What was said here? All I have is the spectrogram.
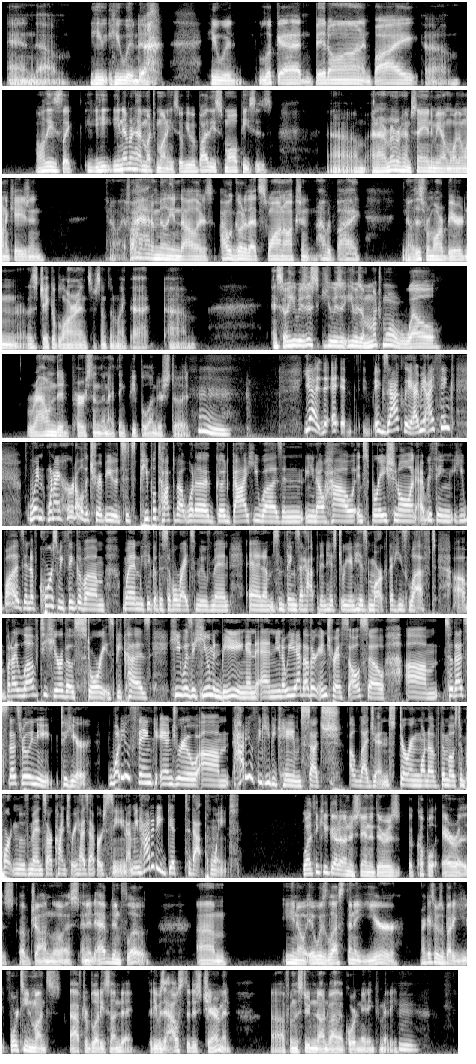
and um, he he would uh, he would look at and bid on and buy um, all these like he he never had much money, so he would buy these small pieces. Um, and I remember him saying to me on more than one occasion, you know, if I had a million dollars, I would go to that Swann auction. I would buy, you know, this Romare Bearden or this Jacob Lawrence or something like that. Um, and so he was just he was he was a much more well rounded person than I think people understood. Hmm. Yeah, exactly. I mean, I think when when I heard all the tributes, it's people talked about what a good guy he was, and you know how inspirational and everything he was. And of course, we think of him when we think of the civil rights movement and um, some things that happened in history and his mark that he's left. Um, but I love to hear those stories because he was a human being, and and you know he had other interests also. Um, so that's that's really neat to hear. What do you think, Andrew? Um, how do you think he became such a legend during one of the most important movements our country has ever seen? I mean, how did he get to that point? Well, I think you got to understand that there was a couple eras of John Lewis, and it ebbed and flowed. Um, you know, it was less than a year. I guess it was about a year, 14 months after Bloody Sunday that he was ousted as chairman uh, from the Student Nonviolent Coordinating Committee. Mm.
